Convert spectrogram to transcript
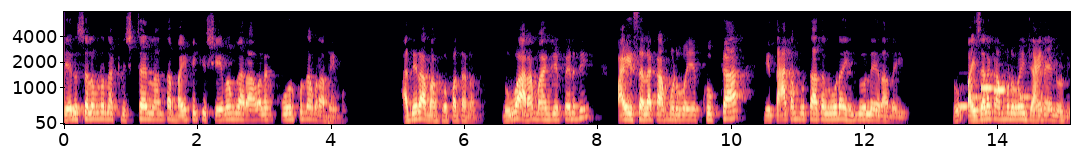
జెరూసలంలో ఉన్న క్రిస్టియన్లంతా బయటికి క్షేమంగా రావాలని కోరుకున్నాం రా మేము. అదిరా మా గొప్పతనం. నువ్వారా మాకు చెప్పేది పైసలకు అమ్ముడు పోయే కుక్క నీ తాత ముత్తాతలు కూడా హిందువులే రా భయ్. నువ్వు పైసలకు అమ్ముడు పోయి జాయిన్ అయినోడి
